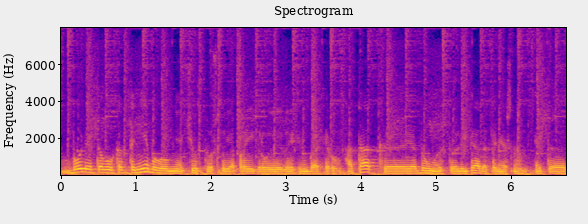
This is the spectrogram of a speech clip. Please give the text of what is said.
Более того, как-то не было у меня чувства, что я проигрываю Зайхенбахеру. А так, я думаю, что Олимпиада, конечно, это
